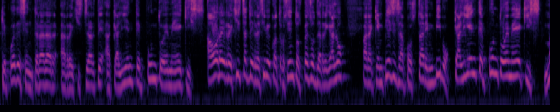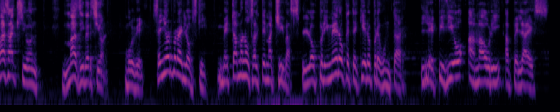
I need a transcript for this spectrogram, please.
que puedes entrar a, a registrarte a caliente.mx. Ahora y regístrate y recibe 400 pesos de regalo para que empieces a apostar en vivo. Caliente.mx. Más acción, más diversión. Muy bien. Señor Brailovsky, metámonos al tema Chivas. Lo primero que te quiero preguntar, ¿le pidió a Mauri a Peláez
